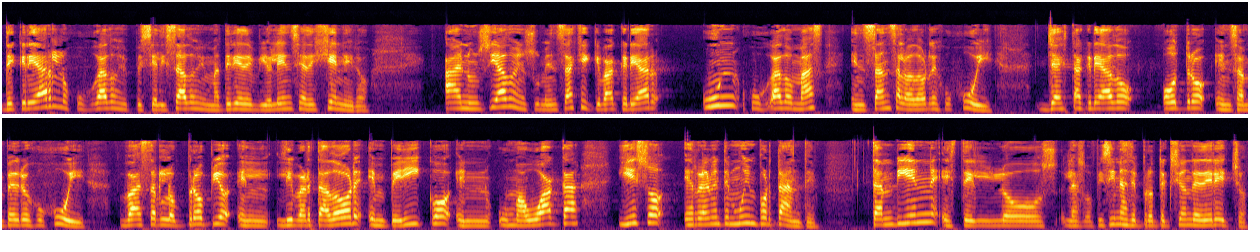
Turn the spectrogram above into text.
de crear los juzgados especializados en materia de violencia de género. Ha anunciado en su mensaje que va a crear un juzgado más en San Salvador de Jujuy. Ya está creado otro en San Pedro de Jujuy. Va a hacer lo propio en Libertador, en Perico, en Humahuaca, y eso es realmente muy importante. También este, los, las oficinas de protección de derecho,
